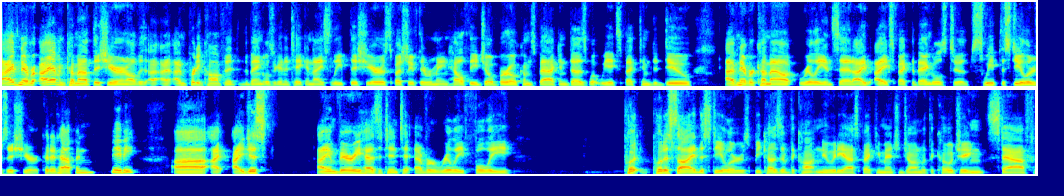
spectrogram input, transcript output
I've never, I haven't come out this year, and all this. I, I'm pretty confident that the Bengals are going to take a nice leap this year, especially if they remain healthy. Joe Burrow comes back and does what we expect him to do. I've never come out really and said I, I expect the Bengals to sweep the Steelers this year. Could it happen? Maybe. Uh, I, I just, I am very hesitant to ever really fully put put aside the Steelers because of the continuity aspect you mentioned, John, with the coaching staff,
